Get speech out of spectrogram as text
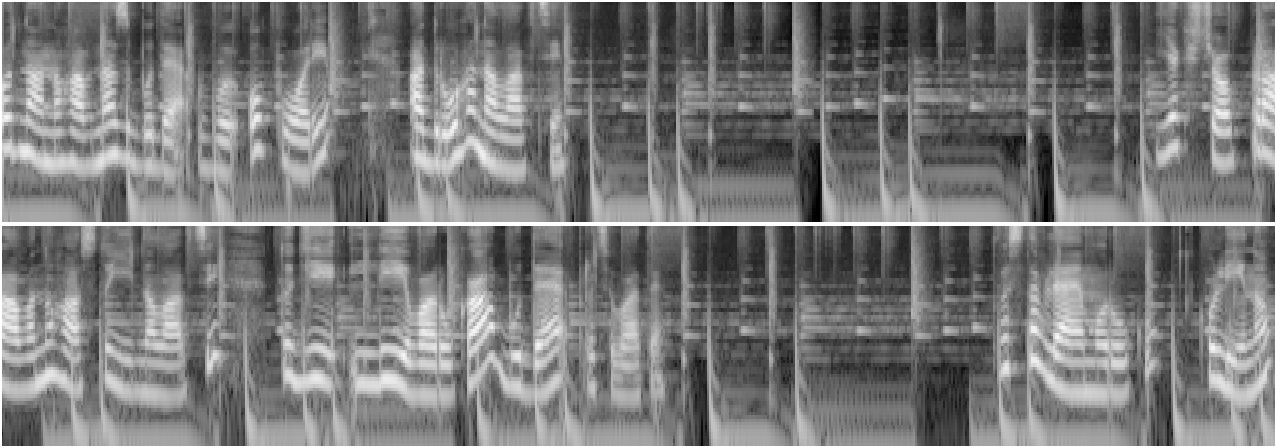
Одна нога в нас буде в опорі, а друга на лавці. Якщо права нога стоїть на лавці, тоді ліва рука буде працювати. Виставляємо руку, коліно,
